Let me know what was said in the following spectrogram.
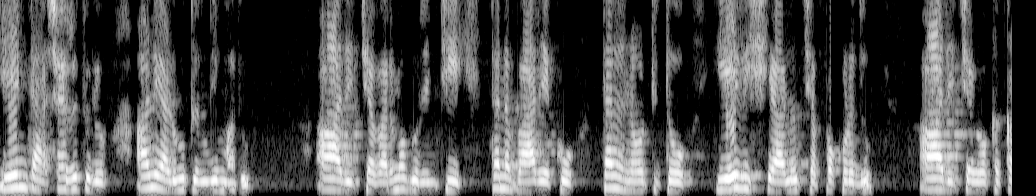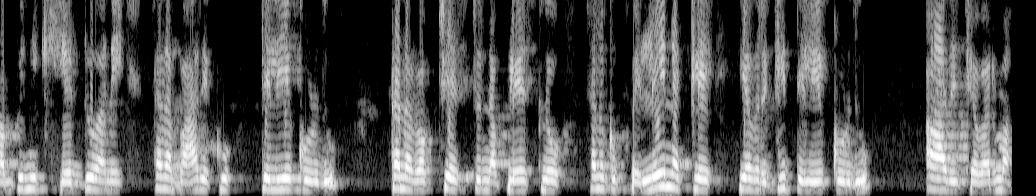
ఏంటా షరతులు? అని అడుగుతుంది మధు. ఆదిత్య వర్మ గురించి తన భార్యకు తన నోటితో ఏ విషయాలు చెప్పకూడదు. ఆదిత్య ఒక కంపెనీకి హెడ్ అని తన భార్యకు తెలియకూడదు. తన వర్క్ చేస్తున్న ప్లేస్లో తనకు పెళ్ళైనట్లే ఎవరికీ తెలియకూడదు. ఆదిత్య వర్మ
